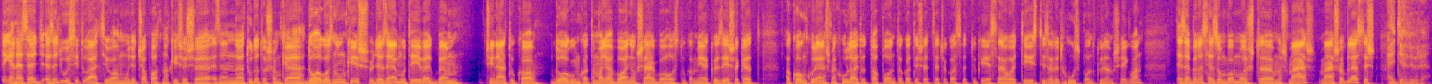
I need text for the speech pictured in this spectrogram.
Igen, ez egy, ez egy új szituáció amúgy a csapatnak is, és ezen tudatosan kell dolgoznunk is. Ugye az elmúlt években csináltuk a dolgunkat a magyar bajnokságba, hoztuk a mérkőzéseket, a konkurens meg hullajtotta a pontokat, és egyszer csak azt vettük észre, hogy 10-15-20 pont különbség van. Ez ebben a szezonban most, most más, másabb lesz, és egyelőre.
